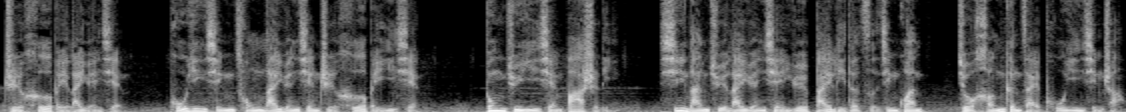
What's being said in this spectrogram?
至河北涞源县，蒲阴行从涞源县至河北易县，东距易县八十里，西南距涞源县约百里的紫荆关就横亘在蒲阴行上。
